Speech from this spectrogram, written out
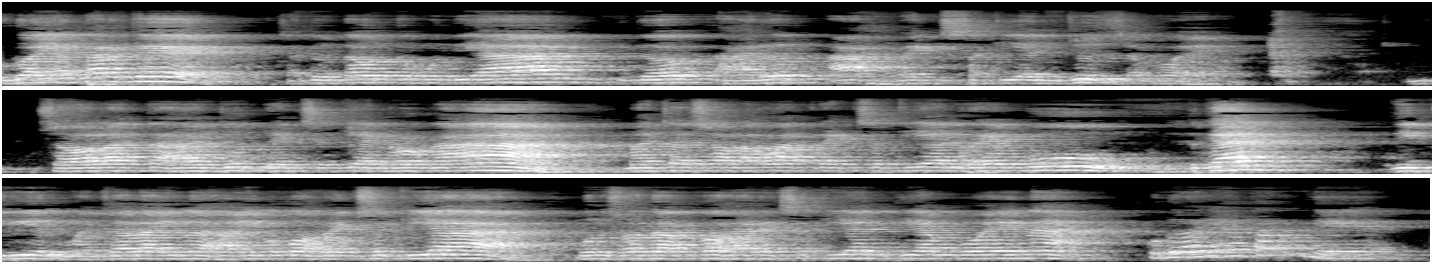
Kudu aya target. Satu tahun kemudian gitu kahareup ah rek sekian juz sapoe. Sholat tahajud rek sekian rakaat, maca sholawat rek sekian ribu, gitu kan? Dikir maca la ilaha illallah rek sekian, mun sedekah rek sekian tiap poena, kudu aya target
